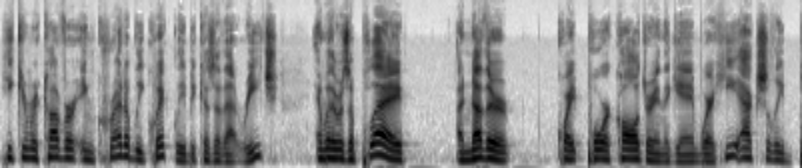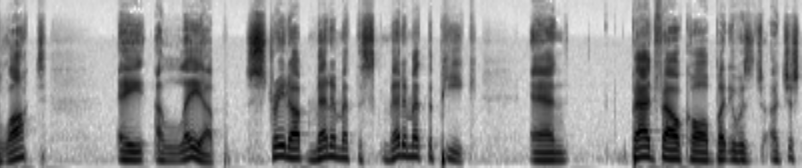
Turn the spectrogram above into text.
he can recover incredibly quickly because of that reach. And when there was a play, another quite poor call during the game where he actually blocked a, a layup straight up, met him at the met him at the peak, and bad foul call. But it was uh, just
